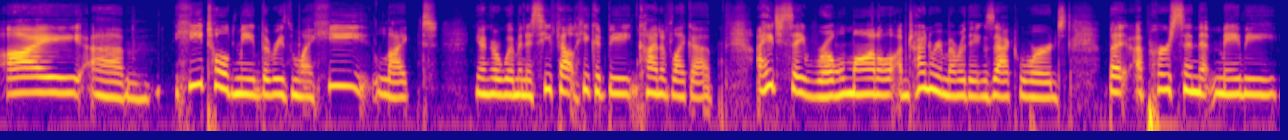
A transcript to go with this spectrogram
I um, he told me the reason why he liked younger women is he felt he could be kind of like a I hate to say role model. I'm trying to remember the exact words, but a person that maybe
